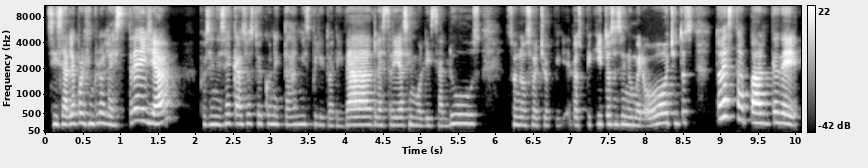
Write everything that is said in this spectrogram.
Si sale, por ejemplo, la estrella, pues en ese caso estoy conectada a mi espiritualidad, la estrella simboliza luz, son los ocho, los piquitos es el número ocho, entonces toda esta parte de,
